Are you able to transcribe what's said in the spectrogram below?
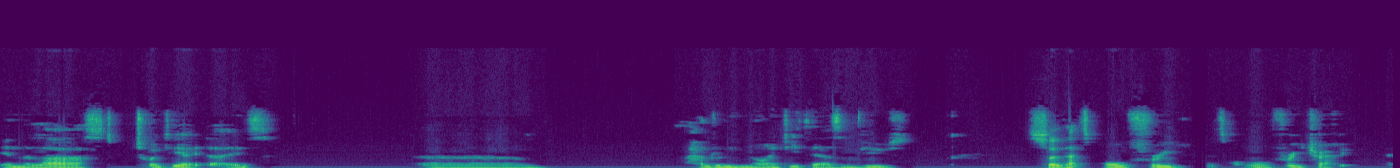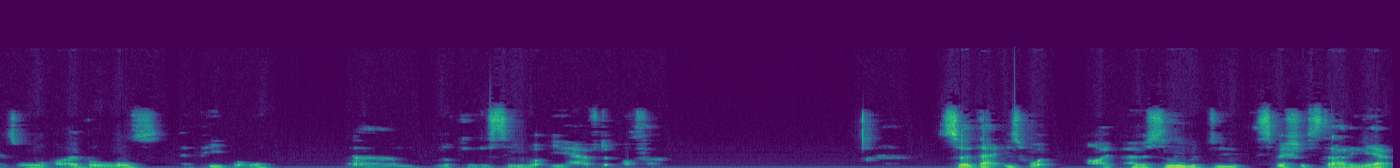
In the last 28 days, um, 190,000 views. So that's all free. It's all free traffic. It's all eyeballs and people um, looking to see what you have to offer. So that is what I personally would do, especially starting out,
